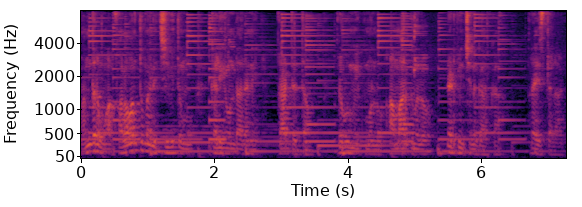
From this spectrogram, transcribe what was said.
మనందరం ఆ ఫలవంతమైన జీవితం కలిగి ఉండాలని ప్రార్థిద్దాం. ప్రభు మీకు మనం ఆ మార్గంలో నడిపించునుగాక ప్రైజ్ దలాడ్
